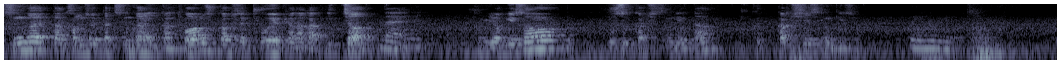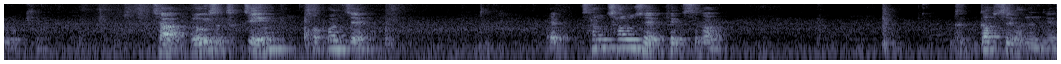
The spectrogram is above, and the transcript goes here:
증가했다 감소했다 증가하니까 도함수 값의 부의 변화가 있죠. 네. 그럼 여기서 무슨 값이 생긴다? 극값이 생기죠. 음. 이렇게. 자 여기서 특징 첫 번째 3차함수 fx가 극값을 갖는데요.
